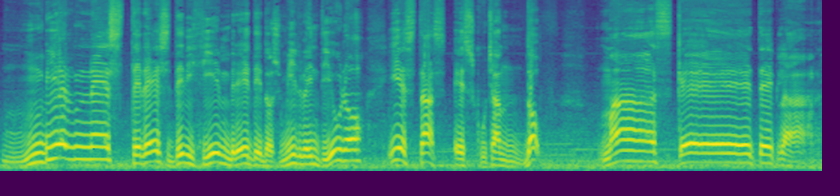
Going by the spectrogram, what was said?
Viernes 3 de diciembre de 2021 y estás escuchando más que teclas.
